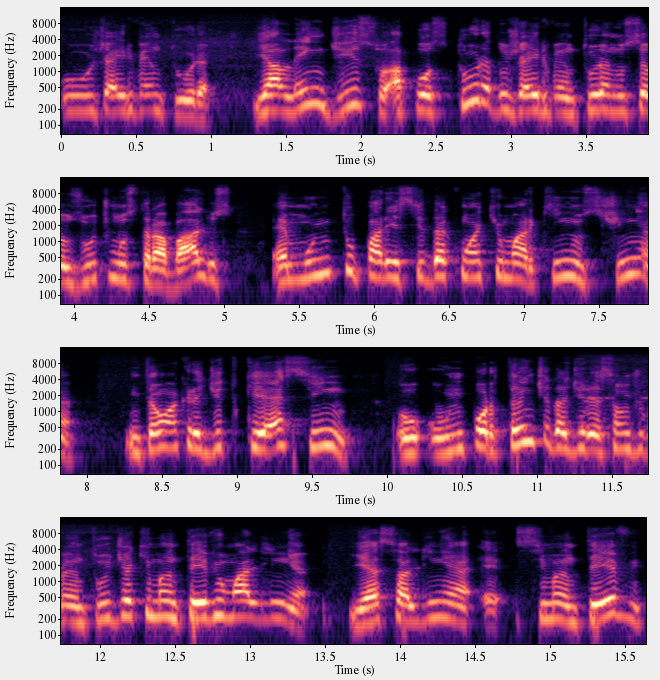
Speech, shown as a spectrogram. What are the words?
o Jair Ventura. E além disso, a postura do Jair Ventura nos seus últimos trabalhos é muito parecida com a que o Marquinhos tinha. Então, acredito que é sim o, o, importante da direção Juventude é que manteve uma linha. E essa linha é, se manteve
